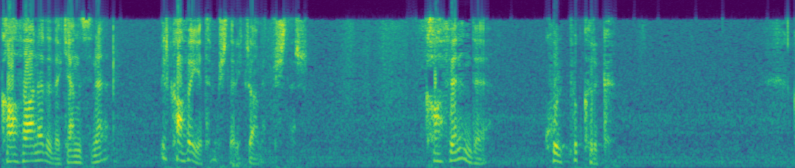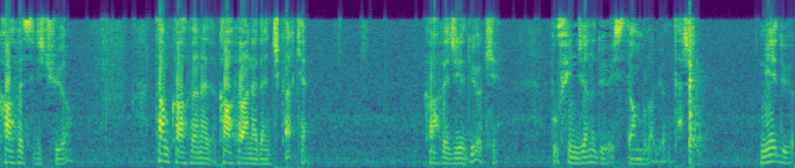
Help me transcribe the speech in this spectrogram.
Kahvehanede de kendisine bir kahve getirmişler, ikram etmişler. Kahvenin de kulpü kırık. Kahvesini içiyor. Tam kahvene, kahvehaneden çıkarken kahveciye diyor ki bu fincanı diyor İstanbul'a gönder. Niye diyor?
